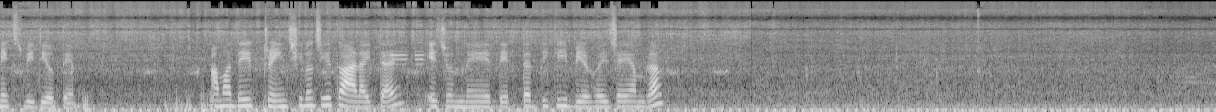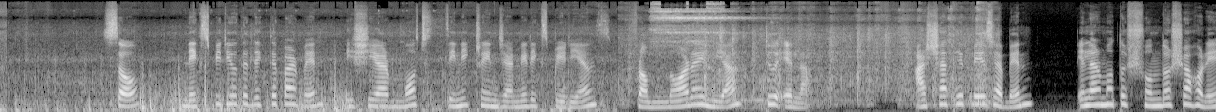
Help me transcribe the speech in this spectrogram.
নেক্সট ভিডিওতে আমাদের ট্রেন ছিল যেহেতু আড়াইটায়, এজন্যে দেড়টার দিকেই বের হয়ে যাই আমরা। সো নেক্সট ভিডিওতে দেখতে পারবেন এশিয়ার মোস্ট সিনিক ট্রেন জার্নির experience from Nuwara India to Ella আর সাথে পেয়ে যাবেন এলার মতো সুন্দর শহরে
